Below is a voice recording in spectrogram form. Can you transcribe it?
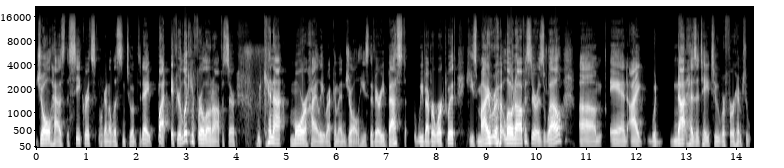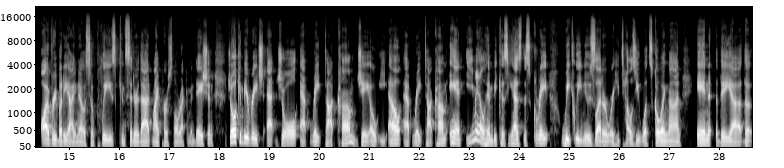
Joel has the secrets. We're going to listen to him today. But if you're looking for a loan officer, we cannot more highly recommend Joel. He's the very best we've ever worked with. He's my loan officer as well. Um, and I would not hesitate to refer him to everybody I know. So please consider that my personal recommendation. Joel can be reached at joel at rate.com, J O E L at rate.com, and email him because he has this great weekly newsletter where he tells you what's going on in the, uh, the,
